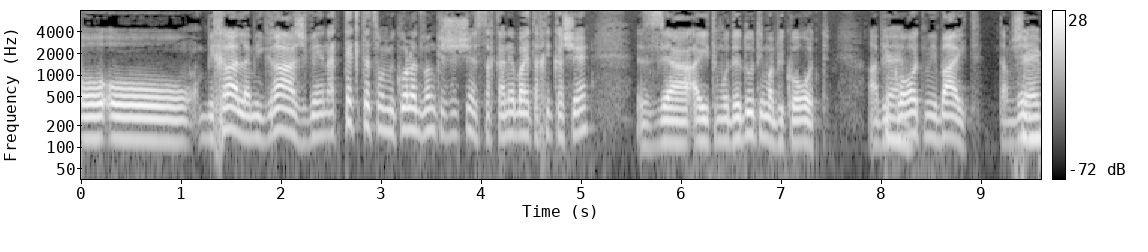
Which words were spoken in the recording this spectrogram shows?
או, או בכלל למגרש וינתק את עצמו מכל הדברים אני חושב ששחקני בית הכי קשה זה ההתמודדות עם הביקורות. הביקורות מבית, אתה מבין? שהן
